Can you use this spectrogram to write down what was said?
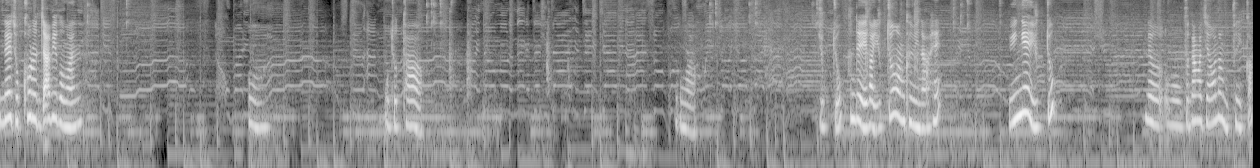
내 조컬은 짭이구만. 어. 오, 좋다. 우와. 6조? 근데 얘가 6조만큼이나 해? 윙에 6조? 근데 뭐 부당하지 워낙 높으니까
